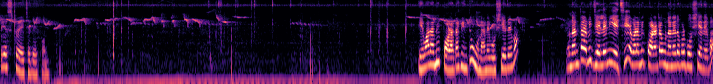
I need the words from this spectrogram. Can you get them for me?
পেস্ট হয়েছে দেখুন। এবার আমি কড়াটা কিন্তু উনানে বসিয়ে দেব। উনানটা আমি জেলে নিয়েছি, এবার আমি কড়াটা উনানের ওপর বসিয়ে দেবো।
